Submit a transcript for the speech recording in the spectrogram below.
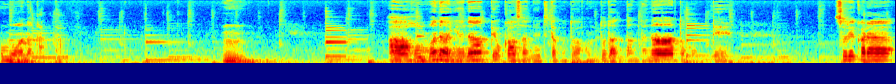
思わなかった。うん。ああほんまなんやなってお母さんの言ってたことは本当だったんだなと思って。それから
